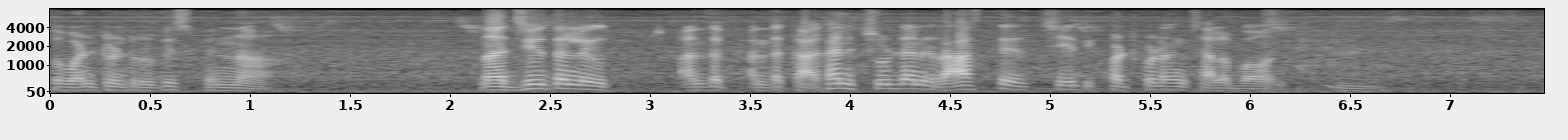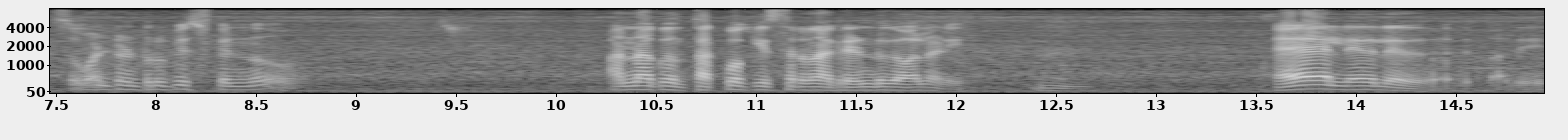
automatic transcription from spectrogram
సో వన్ ట్వంటీ రూపీస్ పెన్నా. నా జీవితంలో అంత అంత కానీ చూడడానికి రాస్తే చేతికి పట్టుకోవడానికి చాలా బాగుంది. So one twenty rupees pen. అన్న కొంచెం తక్కువకి ఇస్తారా? నాకు రెండు కావాలని అడిగి. ఏ లేదు లేదు. అది అది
